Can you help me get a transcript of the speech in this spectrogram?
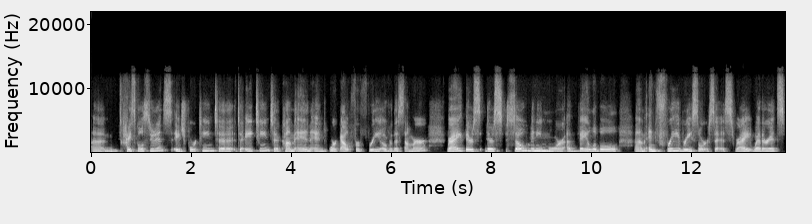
um, high school students age 14 to, to 18 to come in and work out for free over the summer, right? There's, there's so many more available um, and free resources, right? Whether it's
